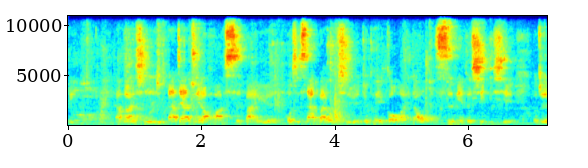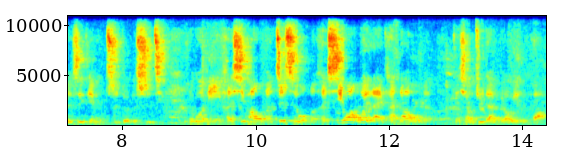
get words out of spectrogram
力，大概是大家只要花四百元或是三百五十元就可以购买到我们四年的心血，我觉得是一件很值得的事情。如果你很喜欢我们，支持我们，很希望未来看到我们在小巨蛋表演的话，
